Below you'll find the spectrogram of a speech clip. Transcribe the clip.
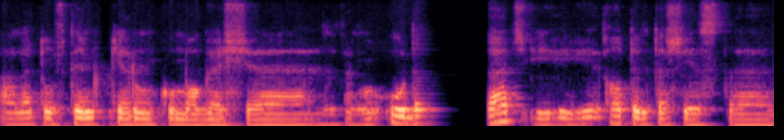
Ale tu w tym kierunku mogę się tak udać i, i o tym też jest e,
